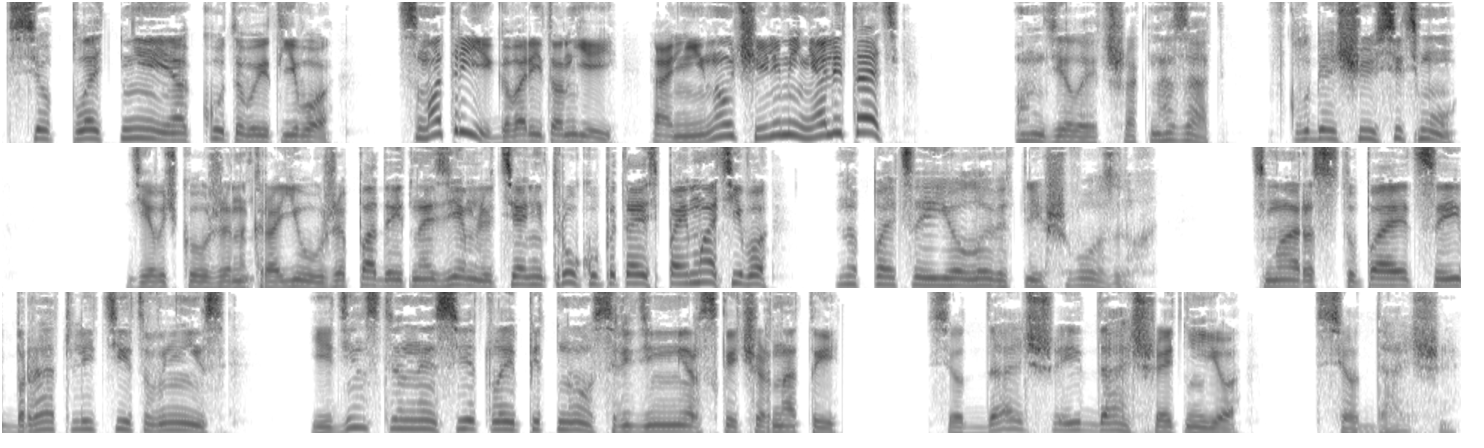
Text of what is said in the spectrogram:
все плотнее окутывает его. «Смотри!» — говорит он ей, — «они научили меня летать!» Он делает шаг назад, в клубящуюся тьму. Девочка уже на краю, уже падает на землю, тянет руку, пытаясь поймать его, но пальцы ее ловят лишь воздух. Тьма расступается, и брат летит вниз. Единственное светлое пятно среди мерзкой черноты. Все дальше и дальше от нее. Все дальше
